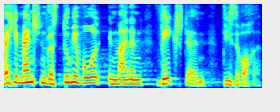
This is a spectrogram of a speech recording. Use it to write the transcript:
Welche Menschen wirst du mir wohl in meinen Weg stellen diese Woche?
